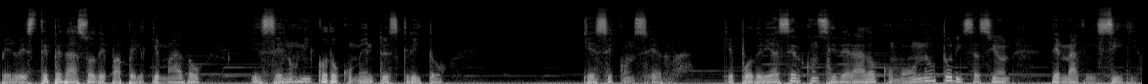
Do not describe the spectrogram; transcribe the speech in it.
pero este pedazo de papel quemado es el único documento escrito que se conserva, que podría ser considerado como una autorización de magnicidio,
